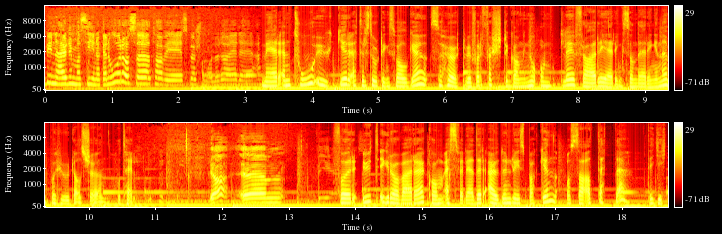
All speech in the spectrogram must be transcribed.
begynner Audun med å si noen ord, og så tar vi spørsmål. og da er det... Mer enn to uker etter stortingsvalget så hørte vi for første gang noe ordentlig fra regjeringssonderingene på Hurdalssjøen hotell. Ja, um... For ut i gråværet kom SV-leder Audun Lysbakken og sa at dette, det gikk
